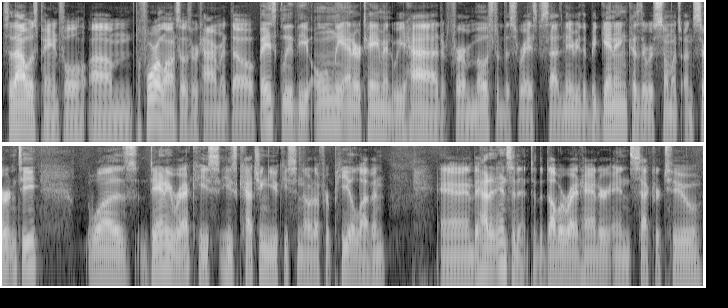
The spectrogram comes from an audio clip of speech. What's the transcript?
So that was painful. Um, before Alonso's retirement, though, basically the only entertainment we had for most of this race, besides maybe the beginning, because there was so much uncertainty, was Danny Ric. He's he's catching Yuki Tsunoda for P11, and they had an incident to the double right-hander in sector two.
